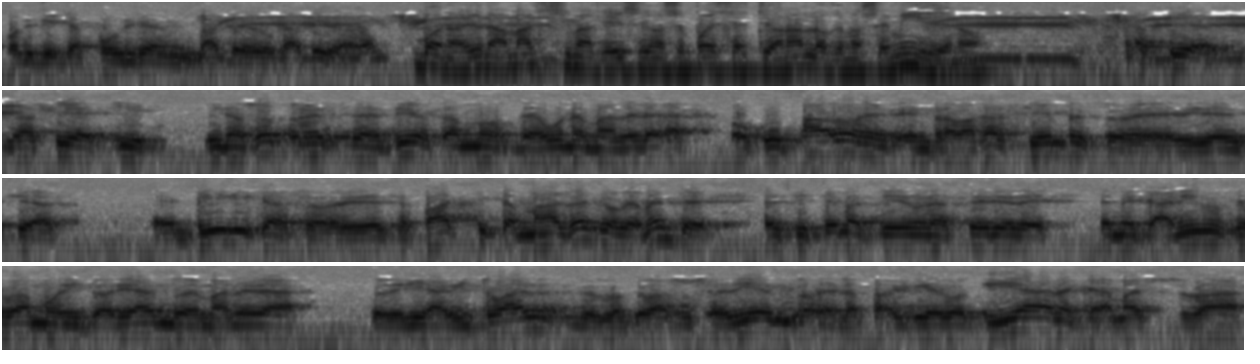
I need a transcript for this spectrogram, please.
políticas públicas en materia educativa. ¿no? Bueno, hay una máxima que dice que no se puede gestionar lo que no se mide, ¿no? Así es, así es. Y, y nosotros en ese sentido estamos de alguna manera ocupados en, trabajar siempre sobre evidencias empíricas, sobre evidencias fácticas, más allá que obviamente el sistema tiene una serie de, de mecanismos que va monitoreando de manera yo diría, habitual de lo que va sucediendo en la práctica cotidiana, que además va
